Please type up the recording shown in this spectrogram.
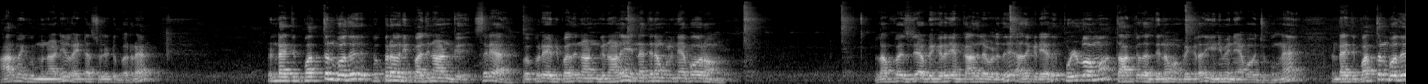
ஆர்மிக்கு முன்னாடி லைட்டாக சொல்லிட்டு போடுறேன் ரெண்டாயிரத்தி பத்தொன்பது பிப்ரவரி பதினான்கு. சரியா? பிப்ரவரி பதினான்குனாலே என்ன தினம் உங்களுக்கு ஞாபகம் வரும்? லவ் டே அப்படிங்கிறது என் காதில் விழுது. அது கிடையாது. புல்வாமா தாக்குதல் தினம் அப்படிங்கிறது இனிமேல் ஞாபகம் வச்சுக்கோங்க. ரெண்டாயிரத்தி பத்தொன்பது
